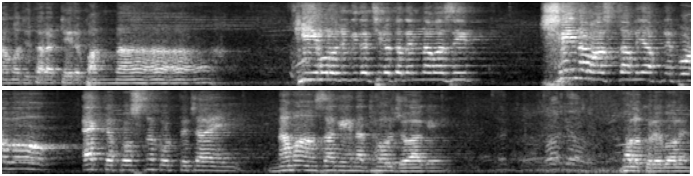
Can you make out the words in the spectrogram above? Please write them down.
নামাজে তারা টের পান না কি মনোযোগিতা ছিল তাদের নামাজে সেই নামাজটা আমি আপনি পড়বো একটা প্রশ্ন করতে চাই, নামাজ আগে না ধৈর্য আগে? ভালো করে বলেন।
